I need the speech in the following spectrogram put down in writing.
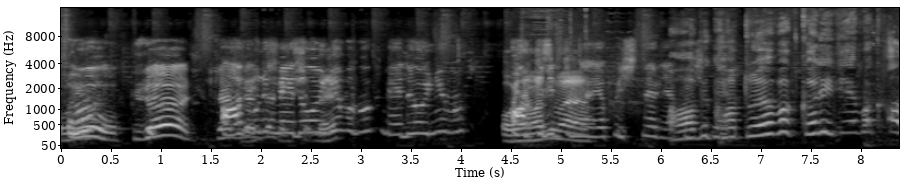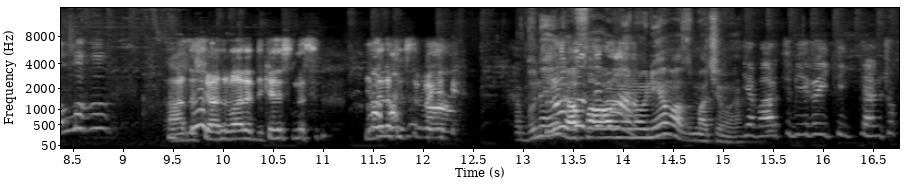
Oo güzel. güzel Abi bunun güzel. MD oynuyor mu bu? MD oynuyor mu? Oynamaz bir mı? Yapıştır yapıştır. Abi kadroya bak kaleciye bak Allah'ım. Arda şu an var ya diken üstündesin. Yine de fıstırma geliyor. Bu ne? Rafa Almen oynayamaz mı maçımı? Ya artı bir rating yani çok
